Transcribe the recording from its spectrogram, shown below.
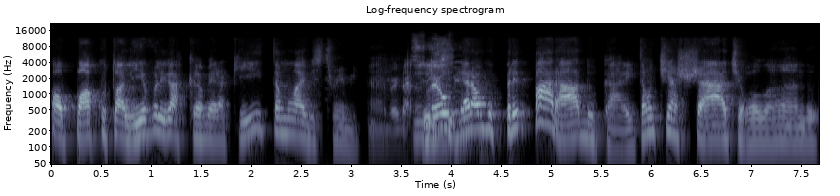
ó, o palco tá ali, eu vou ligar a câmera aqui e estamos live streaming. É verdade. Eles Eu- fizeram algo preparado, cara. Então tinha chat rolando,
